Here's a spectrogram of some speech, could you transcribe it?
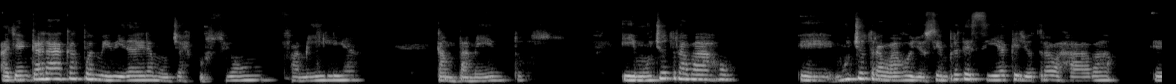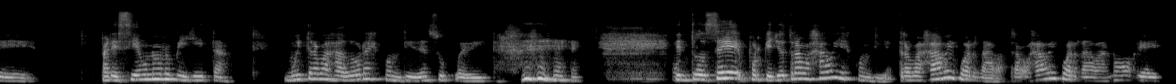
Allá en Caracas, pues mi vida era mucha excursión, familia, campamentos y mucho trabajo, mucho trabajo. Yo siempre decía que yo trabajaba Parecía una hormiguita, muy trabajadora, escondida en su cuevita. Entonces, porque yo trabajaba y escondía, trabajaba y guardaba, trabajaba y guardaba, ¿no? Eh,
